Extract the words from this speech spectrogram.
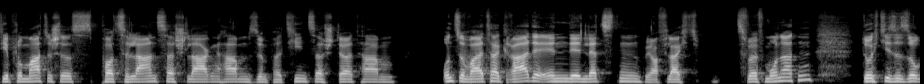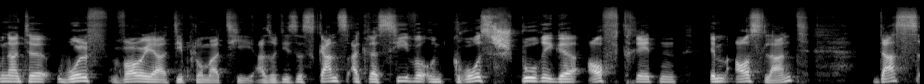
diplomatisches Porzellan zerschlagen haben, Sympathien zerstört haben und so weiter. Gerade in den letzten, ja, vielleicht zwölf Monaten durch diese sogenannte Wolf Warrior Diplomatie, also dieses ganz aggressive und großspurige Auftreten im Ausland. Das,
